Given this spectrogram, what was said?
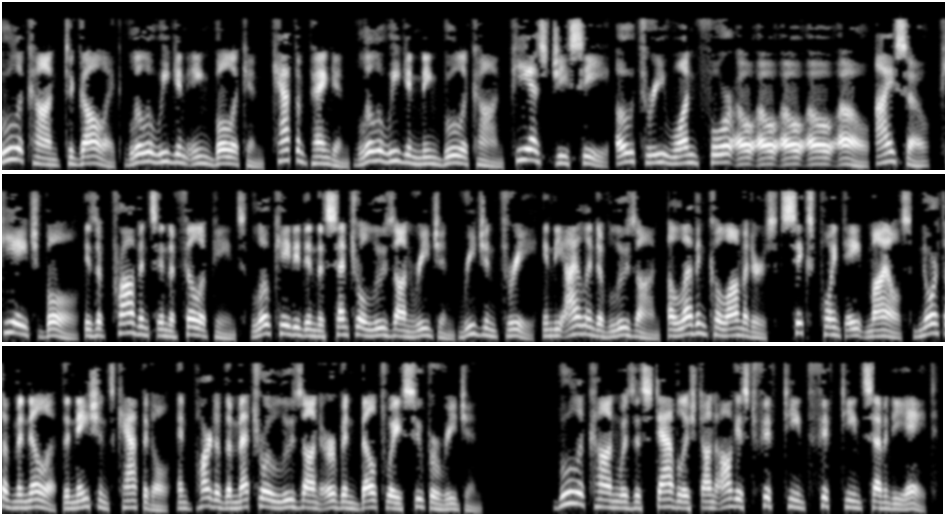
Bulacan Tagalog, Lalawigan ng Bulacan, Kapampangan, Lalawigan ng Bulacan, PSGC, 03140000, ISO, PH is a province in the Philippines, located in the central Luzon region, Region 3, in the island of Luzon, 11 kilometers 6.8 miles north of Manila, the nation's capital, and part of the Metro Luzon Urban Beltway super region. Bulacan was established on August 15, 1578.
